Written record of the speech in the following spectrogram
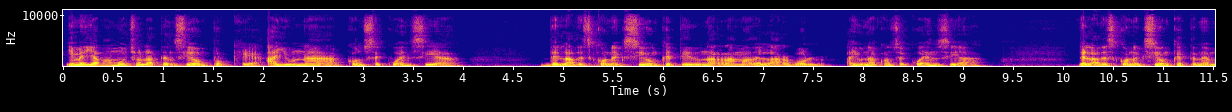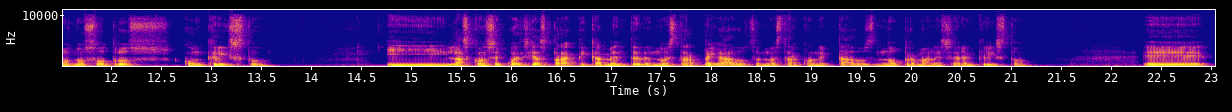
Y me llama mucho la atención porque hay una consecuencia de la desconexión que tiene una rama del árbol, hay una consecuencia de la desconexión que tenemos nosotros con Cristo y las consecuencias prácticamente de no estar pegados, de no estar conectados, no permanecer en Cristo, eh,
